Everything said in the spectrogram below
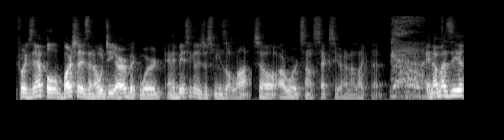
For example, Barsha is an OG Arabic word, and it basically just means a lot. So, our word sounds sexier, and I like that. In Amazigh,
